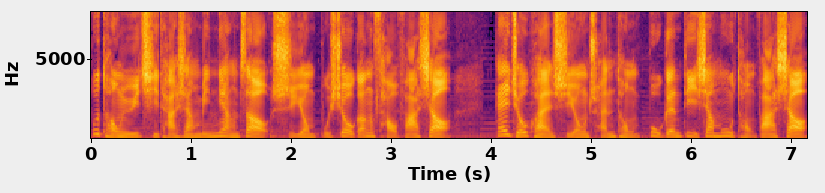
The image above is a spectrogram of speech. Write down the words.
不同于其他香槟酿造使用不锈钢槽发酵，该酒款使用传统布根地橡木桶发酵，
